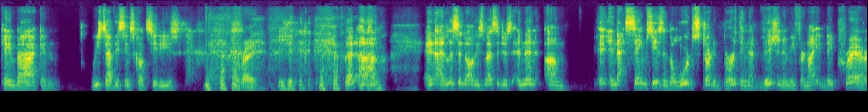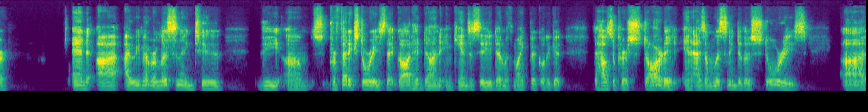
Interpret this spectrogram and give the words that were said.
came back. And we used to have these things called CDs, right. but um, and I listened to all these messages. And then um, in, that same season, the Lord started birthing that vision in me for night and day prayer. And uh, I remember listening to the um, prophetic stories that God had done in Kansas City, had done with Mike Bickle to get the House of Prayer started. And as I'm listening to those stories, uh,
